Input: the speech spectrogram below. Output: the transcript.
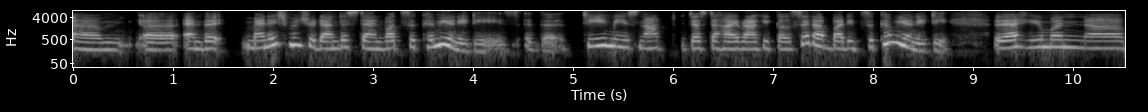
um, uh, and the management should understand what's a community is. The team is not just a hierarchical setup, but it's a community. There are human uh,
